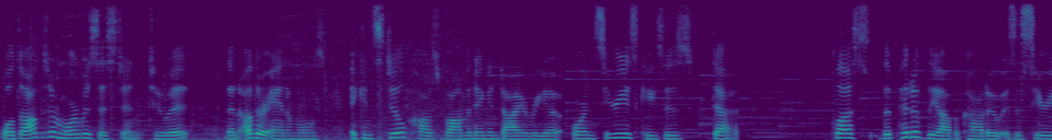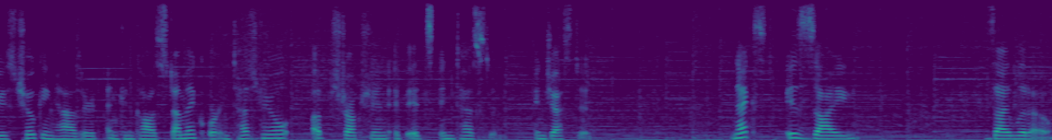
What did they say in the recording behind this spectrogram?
While dogs are more resistant to it than other animals, it can still cause vomiting and diarrhea, or in serious cases, death. Plus, the pit of the avocado is a serious choking hazard and can cause stomach or intestinal obstruction if it's intested, ingested. Next is xy- xylitol.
